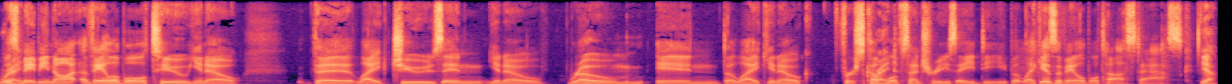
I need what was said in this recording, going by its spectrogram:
was Right. maybe not available to, you know, the like Jews in, you know, Rome in the like, you know, first couple Right. of centuries AD, but like is available to us to ask. Yeah.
